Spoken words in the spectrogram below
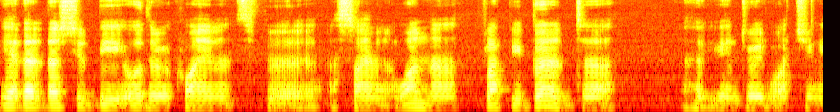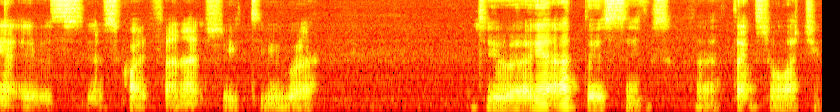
Yeah, that, that should be all the requirements for assignment 1, uh, Flappy Bird. Uh, I hope you enjoyed watching it, it was, it was quite fun actually to, uh, to uh, yeah, add those things. Uh, thanks for watching.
